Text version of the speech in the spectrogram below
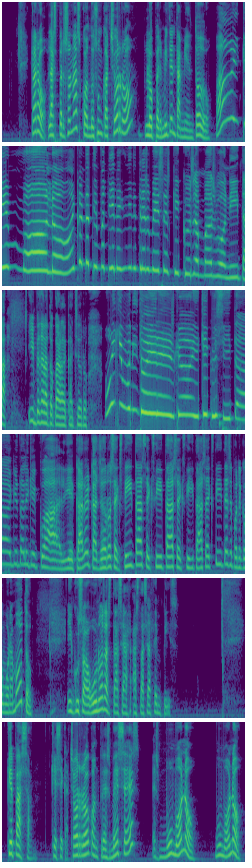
Claro, las personas cuando es un cachorro lo permiten también todo. ¡Ay, qué mono! ¡Ay, cuánto tiempo tiene! Tiene tres meses, qué cosa más bonita y empezar a tocar al cachorro. ¡Ay, qué bonito eres! ¡Ay, qué cosita! ¿Qué tal y qué cual? Y claro, el cachorro se excita, se excita, se excita, se excita, se pone como una moto. Incluso algunos hasta se, hasta se hacen pis. ¿Qué pasa? Que ese cachorro con tres meses es muy mono, muy mono.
